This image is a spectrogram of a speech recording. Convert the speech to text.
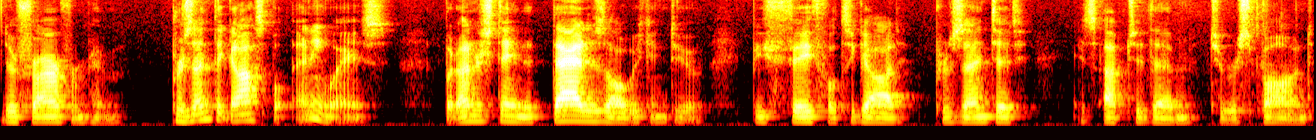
they're far from Him. Present the gospel anyways, but understand that that is all we can do. Be faithful to God, present it. It's up to them to respond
